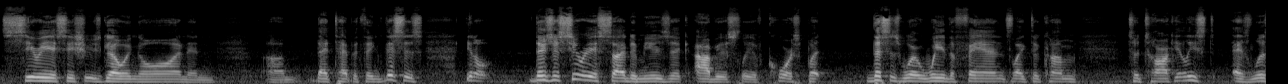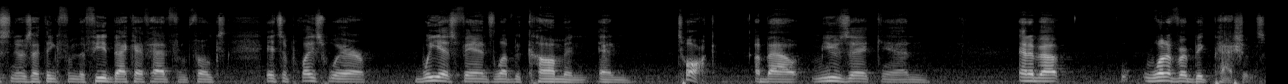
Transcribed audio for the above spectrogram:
serious issues going on and um, that type of thing. This is, you know, there's a serious side to music, obviously, of course, but this is where we, the fans, like to come to talk, at least as listeners, I think from the feedback I've had from folks, it's a place where we as fans love to come and, and talk about music and and about one of our big passions.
